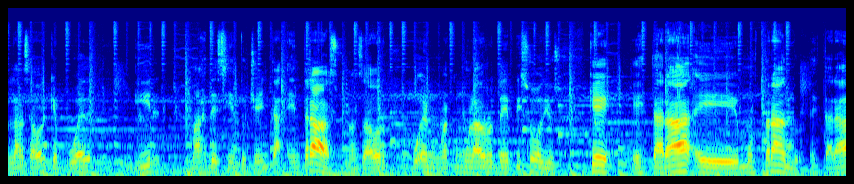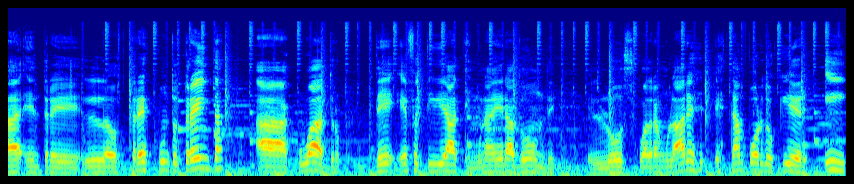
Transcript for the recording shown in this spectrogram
lanzador que puede ir más de 180 entradas. Un lanzador, bueno, un acumulador de episodios que estará eh, mostrando, estará entre los 3.30 a 4 de efectividad en una era donde los cuadrangulares están por doquier y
